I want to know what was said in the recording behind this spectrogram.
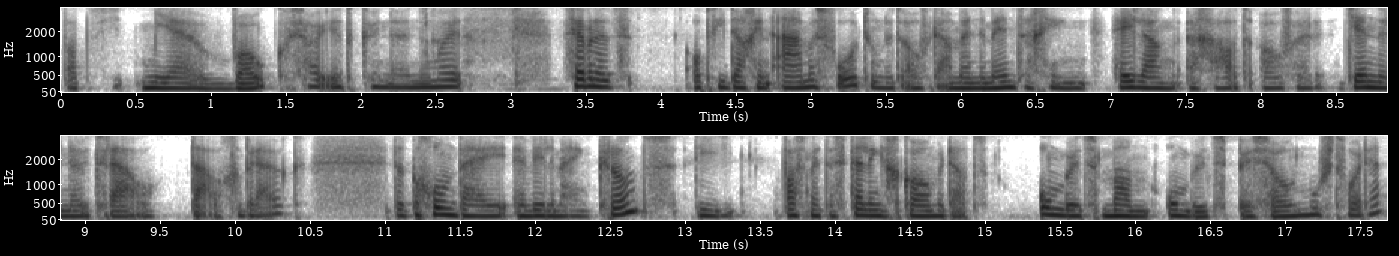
wat meer woke zou je het kunnen noemen. Ze hebben het op die dag in Amersfoort, toen het over de amendementen ging, heel lang eh, gehad over genderneutraal taalgebruik. Dat begon bij eh, Willemijn Krans. Die was met een stelling gekomen dat ombudsman ombudspersoon moest worden.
